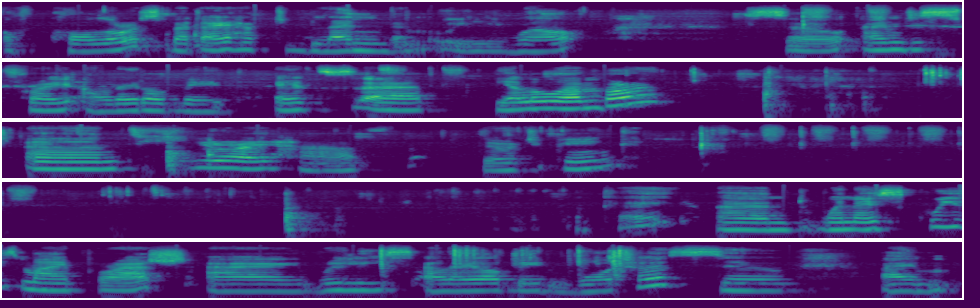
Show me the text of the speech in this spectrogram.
of colors but I have to blend them really well. So I'm just spray a little bit. It's uh, yellow umber and here I have dirty pink? Okay and when I squeeze my brush I release a little bit water so I'm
